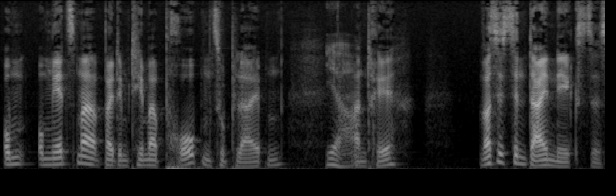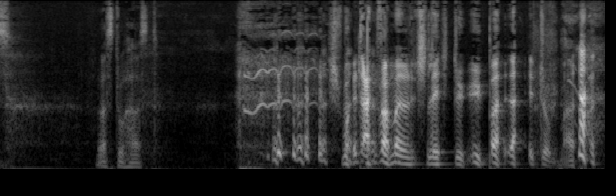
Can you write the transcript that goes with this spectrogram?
um, um jetzt mal bei dem Thema Proben zu bleiben, ja. André, was ist denn dein nächstes, was du hast? ich wollte einfach mal eine schlechte Überleitung machen.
